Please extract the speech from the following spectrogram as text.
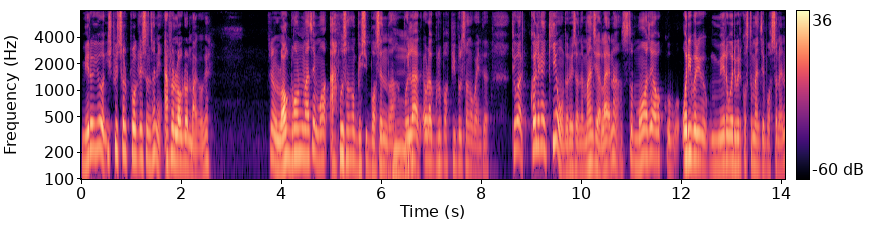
मेरो यो स्पिरिचुअल प्रोग्रेसन छ नि आफ्नो लकडाउन भएको क्या किन लकडाउनमा चाहिँ म आफूसँग बेसी बसेँ नि त। पहिला एउटा ग्रुप अफ पिपलसँग भइन्थ्यो। त्यो कहिलेकाहीँ के हुँदो रहेछ भने मान्छेहरूलाई होइन जस्तो म चाहिँ अब वरिपरि मेरो वरिपरि कस्तो मान्छे बस्छन् होइन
